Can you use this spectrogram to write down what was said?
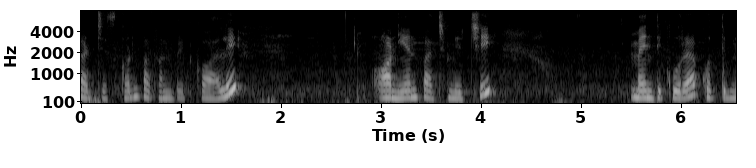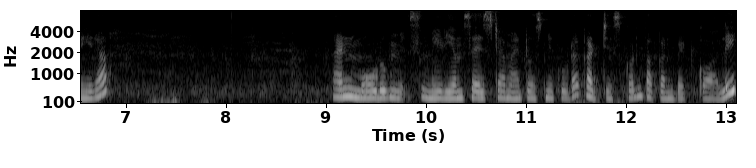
కట్ చేసుకొని పక్కన పెట్టుకోవాలి. ఆనియన్ పచ్చిమిర్చి మెంతికూర కొత్తిమీర అండ్ మూడు మీడియం సైజ్ టమాటోస్ని కూడా కట్ చేసుకొని పక్కన పెట్టుకోవాలి.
